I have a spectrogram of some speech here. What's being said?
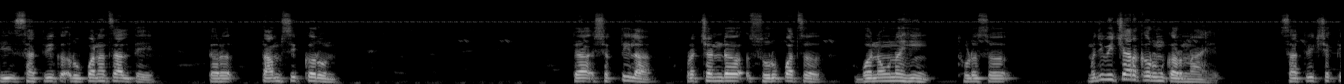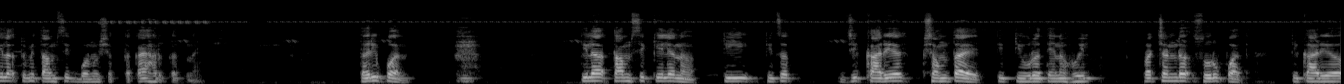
ती सात्विक रूपानं चालते तर तामसिक करून त्या शक्तीला प्रचंड स्वरूपाचं बनवणंही थोडंसं म्हणजे विचार करून करणं आहे. सात्विक शक्तीला तुम्ही तामसिक बनवू शकता काय हरकत नाही. तरी पण तिला तामसिक केल्यानं ती तिचं जी कार्यक्षमता आहे ती तीव्रतेनं होईल. प्रचंड स्वरूपात ती कार्य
